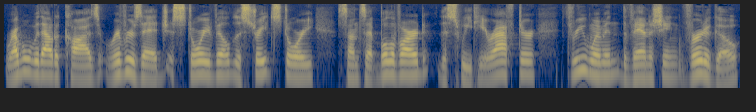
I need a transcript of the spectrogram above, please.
Rebel Without a Cause, River's Edge, Storyville, The Straight Story, Sunset Boulevard, The Sweet Hereafter, Three Women, The Vanishing, Vertigo,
